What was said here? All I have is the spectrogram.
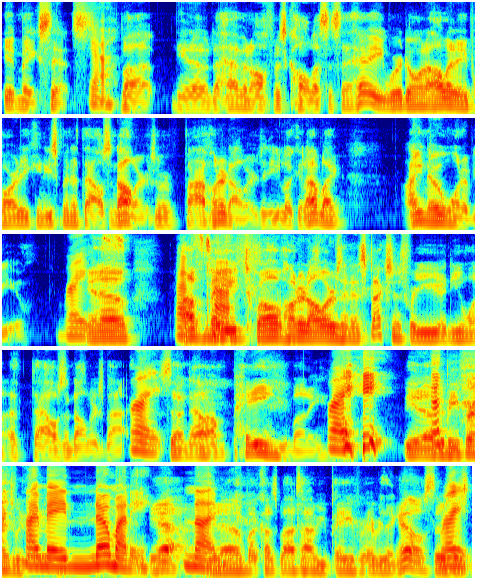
it makes sense. Mm-hmm. Yeah. But you know, to have an office call us and say, "Hey, we're doing a holiday party. Can you spend a thousand dollars or five hundred dollars?" And you look it up, like, I know one of you. Right. You know, That's I've made twelve hundred dollars in inspections for you, and you want a thousand dollars back. Right. So now I'm paying you money, Right. you know, to be friends with you. I made no money. Yeah, None. You know, because by the time you pay for everything else, there's Right. just,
